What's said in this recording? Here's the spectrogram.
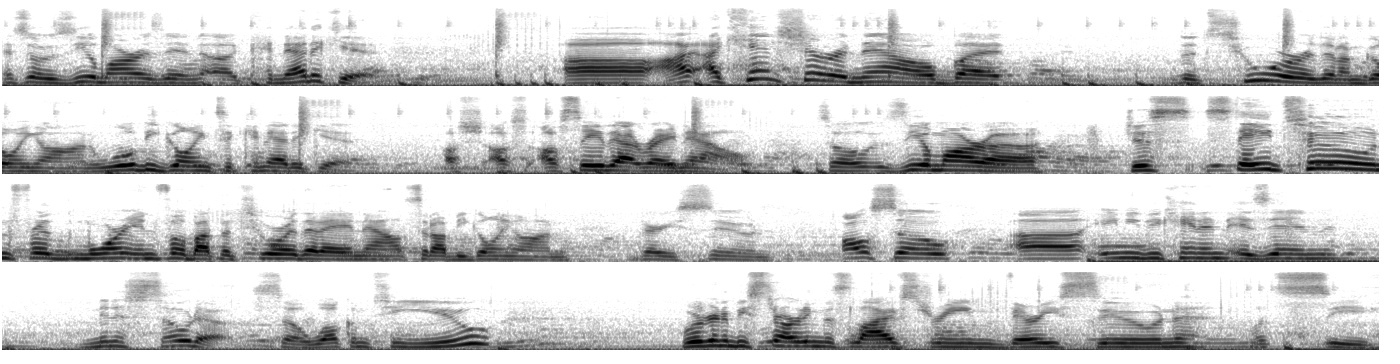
And so Ziomara is in uh, Connecticut. Uh, I, I, can't share it now, but the tour that I'm going on will be going to Connecticut. I'll, I'll, I'll say that right now. So Ziomara, just stay tuned for more info about the tour that I announced that I'll be going on very soon. Also, uh, Amy Buchanan is in Minnesota, so welcome to you. We're to be starting this live stream very soon. Let's see.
